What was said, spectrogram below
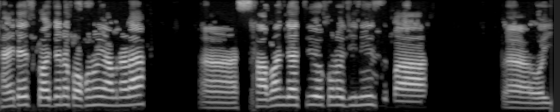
স্যানিটাইজ করার জন্য কখনোই আপনারা সাবান জাতীয় কোনো জিনিস বা ওই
